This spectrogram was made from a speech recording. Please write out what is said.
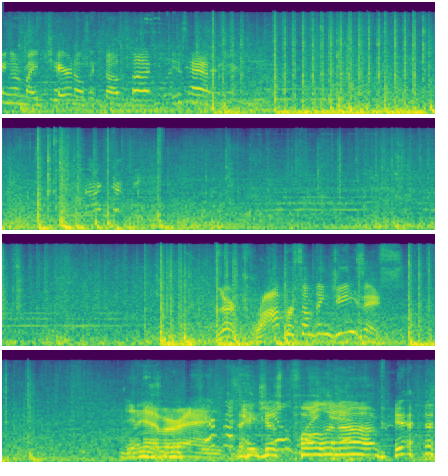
Kylo on my chair, and I was like, the fuck is happening? Is there a drop or something? Jesus! It never ends. fucking They just pulling like up.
